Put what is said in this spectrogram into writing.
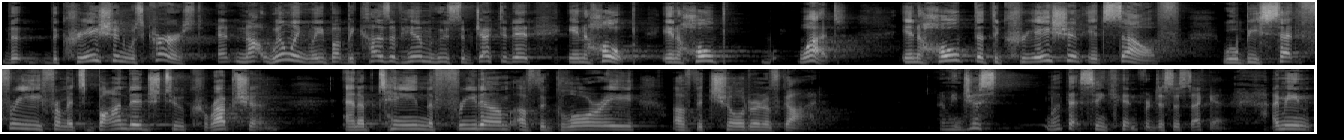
The, the creation was cursed, and not willingly, but because of him who subjected it in hope. In hope, what? In hope that the creation itself will be set free from its bondage to corruption and obtain the freedom of the glory of the children of God. I mean, just let that sink in for just a second. I mean,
